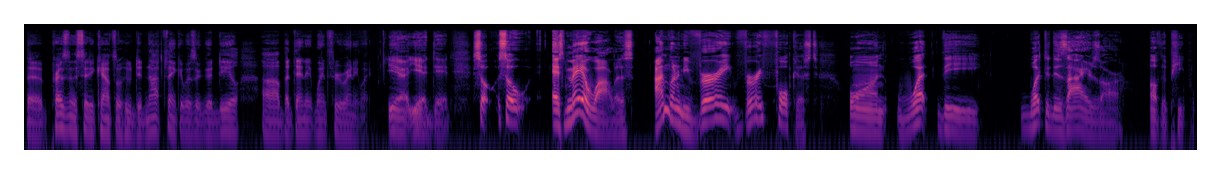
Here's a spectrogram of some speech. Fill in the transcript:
the president of the city council, who did not think it was a good deal, uh, but then it went through anyway. Yeah, yeah, it did. So, so as Mayor Wallace, I'm going to be very, very focused on what the what the desires are of the people.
